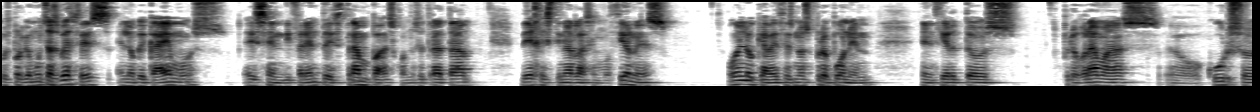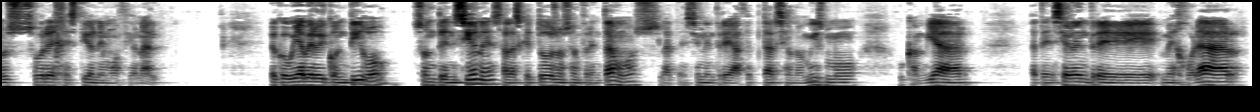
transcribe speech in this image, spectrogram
Pues porque muchas veces en lo que caemos es en diferentes trampas cuando se trata de gestionar las emociones o en lo que a veces nos proponen en ciertos programas o cursos sobre gestión emocional. Lo que voy a ver hoy contigo son tensiones a las que todos nos enfrentamos, la tensión entre aceptarse a uno mismo o cambiar, la tensión entre mejorar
